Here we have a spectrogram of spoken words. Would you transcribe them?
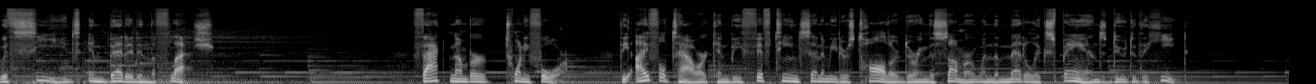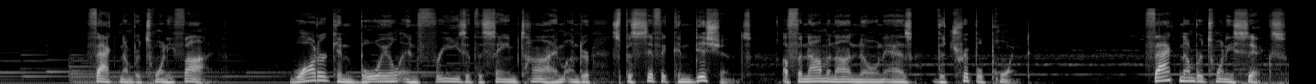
with seeds embedded in the flesh. Fact number 24. The Eiffel Tower can be 15 centimeters taller during the summer when the metal expands due to the heat. Fact number 25. Water can boil and freeze at the same time under specific conditions, a phenomenon known as the triple point. Fact number 26.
